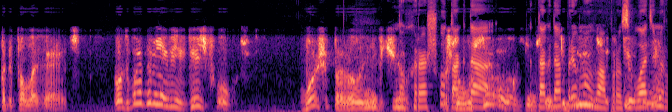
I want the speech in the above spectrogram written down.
предполагается. Вот в этом я весь, весь фокус. Больше, пожалуй, ни в чем. Ну хорошо, тогда, тогда прямой вопрос. Владимир,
